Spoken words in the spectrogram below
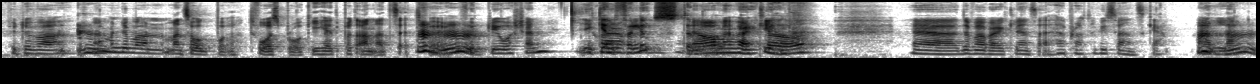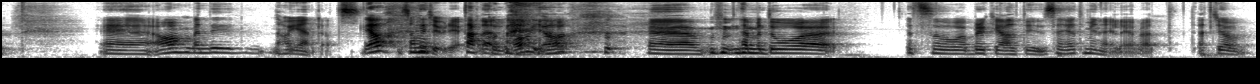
För det var, ja, men det var, man såg på tvåspråkighet på ett annat sätt för 40 år sedan. Vilken förlust ändå. Ja, men verkligen. Ja. Eh, Det var verkligen så här, här pratar vi svenska, alla. Eh, Ja, men det har ju ändrats. Ja, Som tur är. tack och lov, ja. Eh, Nej, men då så brukar jag alltid säga till mina elever att, att jag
